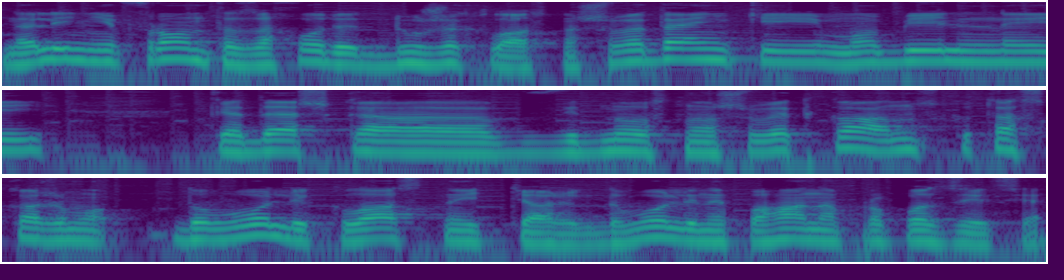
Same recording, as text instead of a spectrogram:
На лінії фронту заходить дуже класно. Швиденький, мобільний, кедешка відносно швидка. Ну, так скажемо, доволі класний тяжик, доволі непогана пропозиція.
